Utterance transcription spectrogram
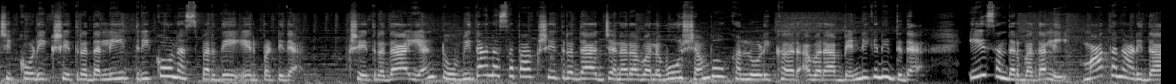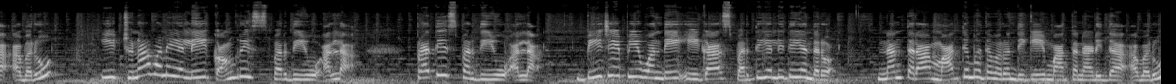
ಚಿಕ್ಕೋಡಿ ಕ್ಷೇತ್ರದಲ್ಲಿ ತ್ರಿಕೋನ ಸ್ಪರ್ಧೆ ಏರ್ಪಟ್ಟಿದೆ. ಕ್ಷೇತ್ರದ ಎಂಟು ವಿಧಾನಸಭಾ ಕ್ಷೇತ್ರದ ಜನರ ಒಲವು ಶಂಭು ಕಲ್ಲೋಳಿಕರ್ ಅವರ ಬೆನ್ನಿಗೆ ನಿಂತಿದೆ. ಈ ಸಂದರ್ಭದಲ್ಲಿ ಮಾತನಾಡಿದ ಅವರು, ಈ ಚುನಾವಣೆಯಲ್ಲಿ ಕಾಂಗ್ರೆಸ್ ಸ್ಪರ್ಧೆಯೂ ಅಲ್ಲ ಪ್ರತಿಸ್ಪರ್ಧಿಯೂ ಅಲ್ಲ. ಬಿಜೆಪಿ ಒಂದೇ ಈಗ ಸ್ಪರ್ಧೆಯಲ್ಲಿದೆ ಎಂದರು. ನಂತರ ಮಾಧ್ಯಮದವರೊಂದಿಗೆ ಮಾತನಾಡಿದ ಅವರು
